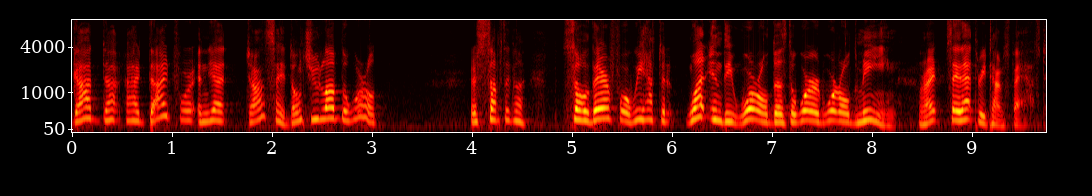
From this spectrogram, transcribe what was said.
God di- died for it. And yet John said, Don't you love the world? There's something. So therefore, we have to. What in the world does the word world mean? Right? Say that three times fast.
